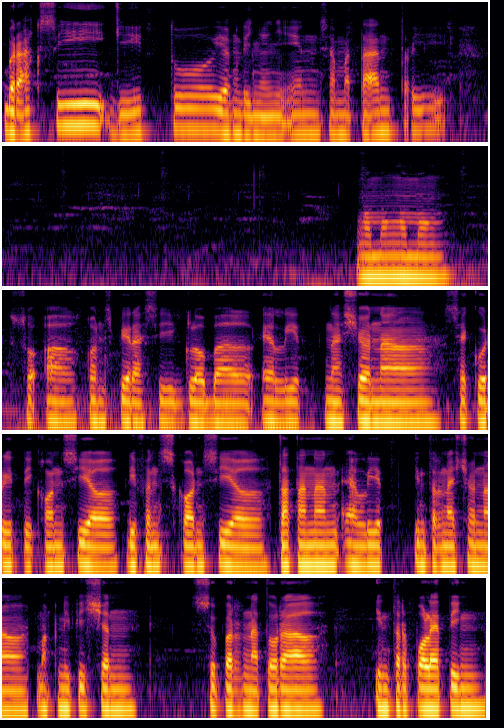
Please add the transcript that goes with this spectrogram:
beraksi gitu yang dinyanyiin sama tantri. Ngomong-ngomong soal konspirasi global elite national security council defense council tatanan elit international magnificent supernatural interpolating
